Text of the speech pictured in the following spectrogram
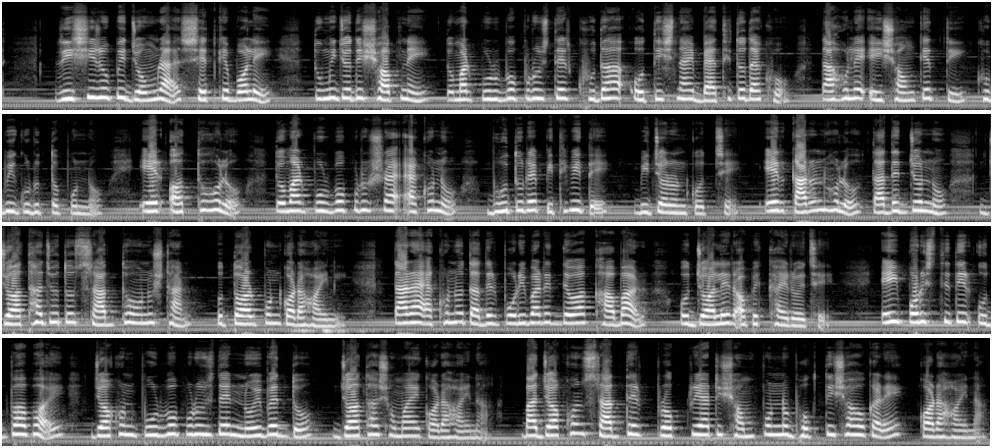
ঋষিরূপী যমরাজ শেঠকে বলে তুমি যদি স্বপ্নে তোমার পূর্বপুরুষদের ক্ষুধা ও তৃষ্ণায় ব্যথিত দেখো, তাহলে এই সংকেতটি খুবই গুরুত্বপূর্ণ। এর অর্থ হলো, তোমার পূর্বপুরুষরা এখনও ভুতুরে পৃথিবীতে বিচরণ করছে। এর কারণ হলো, তাদের জন্য যথাযথ শ্রাদ্ধ অনুষ্ঠান ও তর্পণ করা হয়নি। তারা এখনও তাদের পরিবারের দেওয়া খাবার ও জলের অপেক্ষায় রয়েছে। এই পরিস্থিতির উদ্ভব হয় যখন পূর্বপুরুষদের নৈবেদ্য যথা সময়ে করা হয় না বা যখন শ্রাদ্ধের প্রক্রিয়াটি সম্পূর্ণ ভক্তি সহকারে করা হয় না।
